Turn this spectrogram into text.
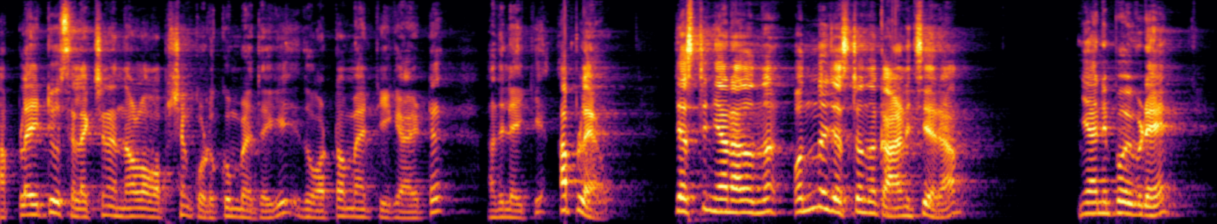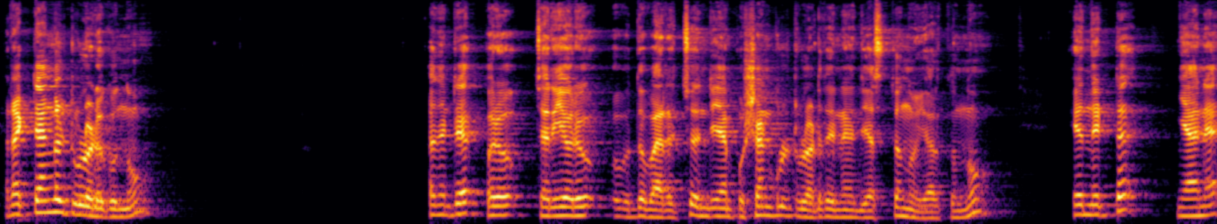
അപ്ലൈ ടു സെലക്ഷൻ എന്നുള്ള ഓപ്ഷൻ കൊടുക്കുമ്പോഴത്തേക്ക് ഇത് ഓട്ടോമാറ്റിക്കായിട്ട് അതിലേക്ക് അപ്ലൈ ആവും. ജസ്റ്റ് ഞാൻ അതൊന്ന് ഒന്ന് ജസ്റ്റ് ഒന്ന് കാണിച്ചു തരാം. ഞാനിപ്പോൾ ഇവിടെ റെക്റ്റാങ്കിൾ ടൂൾ എടുക്കുന്നു. എന്നിട്ട് ഒരു ചെറിയൊരു ഇത് വരച്ചു. എന്നിട്ട് ഞാൻ പുഷ് ആൻഡ് പുൾ ടൂൾ എടുത്ത് ഇതിനെ ജസ്റ്റ് ഒന്ന് ഉയർത്തുന്നു. എന്നിട്ട് ഞാൻ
